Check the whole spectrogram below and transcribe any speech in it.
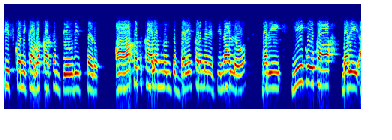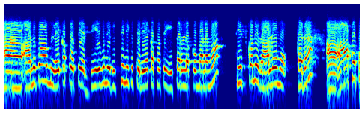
తీసుకొని అవకాశం దేవుడు ఇస్తాడు. ఆ ఆపత కాలం నుంచి భయంకరమైన దినాల్లో మరి నీకు ఒక మరి ఆ అనుభవం లేకపోతే దేవుని రుచి నీకు తెలియకపోతే ఇతరులకు మనము తీసుకొని రాలేము. కదా? ఆ ఆపత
